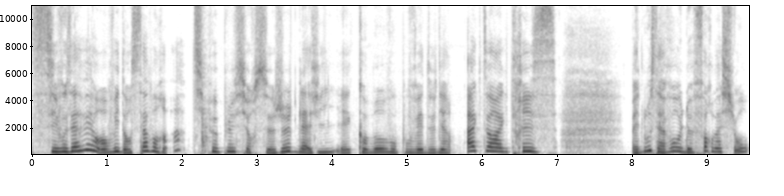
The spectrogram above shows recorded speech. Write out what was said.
si vous avez envie d'en savoir un petit peu plus sur ce jeu de la vie et comment vous pouvez devenir acteur-actrice, ben nous avons une formation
